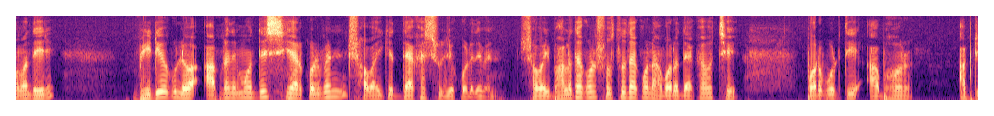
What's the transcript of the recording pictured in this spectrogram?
আমাদের ভিডিওগুলো আপনাদের মধ্যে শেয়ার করবেন, সবাইকে দেখার সুযোগ করে দেবেন। সবাই ভালো থাকুন, সুস্থ থাকুন, আবারও দেখা হচ্ছে পরবর্তী আবহাওয়ার আপডেট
